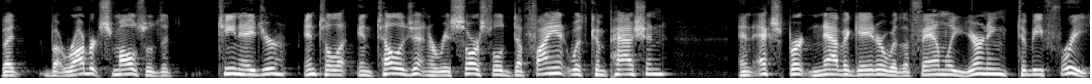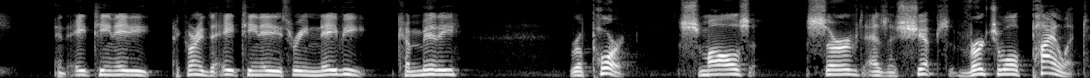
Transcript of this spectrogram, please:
But but Robert Smalls was a teenager, intelligent and resourceful, defiant with compassion, an expert navigator with a family yearning to be free. In 1880, according to the 1883 Navy Committee report, Smalls served as a ship's virtual pilot.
